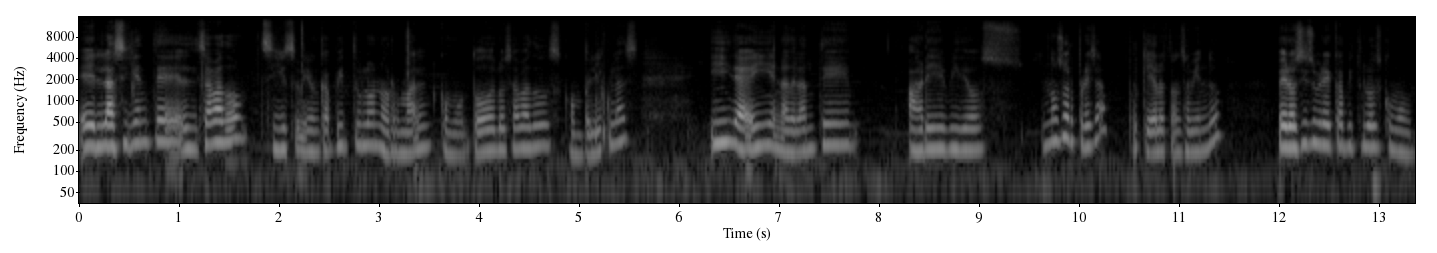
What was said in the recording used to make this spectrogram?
Eh, la siguiente, el sábado, sí subí un capítulo normal, como todos los sábados, con películas. Y de ahí en adelante haré videos, no sorpresa, porque ya lo están sabiendo, pero sí subiré capítulos como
